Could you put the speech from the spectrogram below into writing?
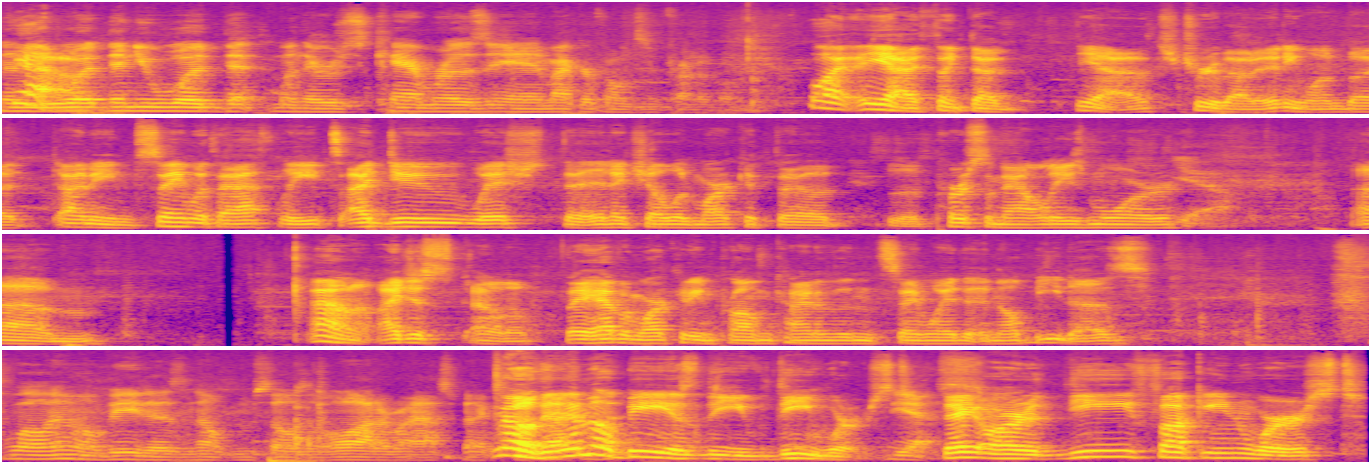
than Yeah. you would than you would that when there's cameras and microphones in front of them. Well, I- yeah, I think that yeah, that's true about anyone. But I mean, same with athletes. I do wish the NHL would market the, the personalities more. Yeah. Um, I don't know. I just I don't know. They have a marketing problem, kind of in the same way that MLB does. Well, MLB doesn't help themselves in a lot of aspects. No, the That- MLB is the the worst. Yes. they are the fucking worst.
